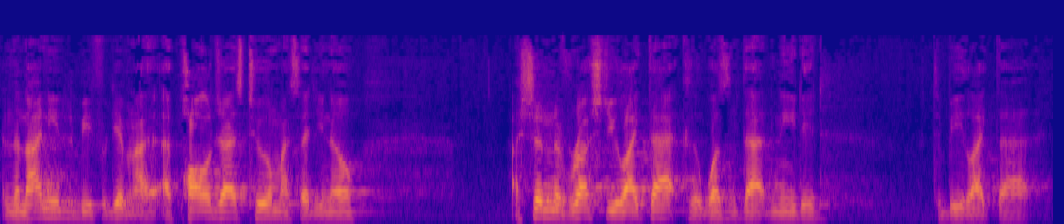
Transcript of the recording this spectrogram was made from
And then I needed to be forgiven. I apologized to him. I said, you know, I shouldn't have rushed you like that because it wasn't that needed to be like that.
